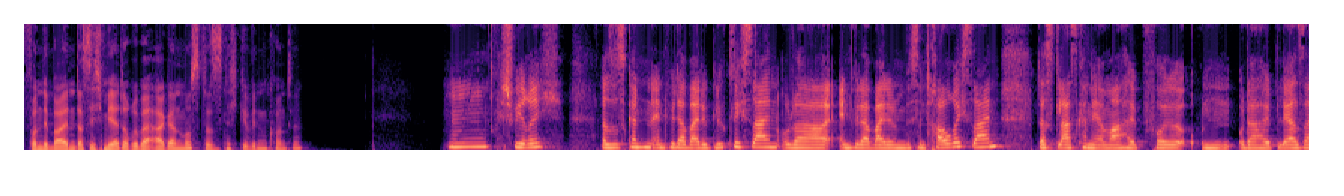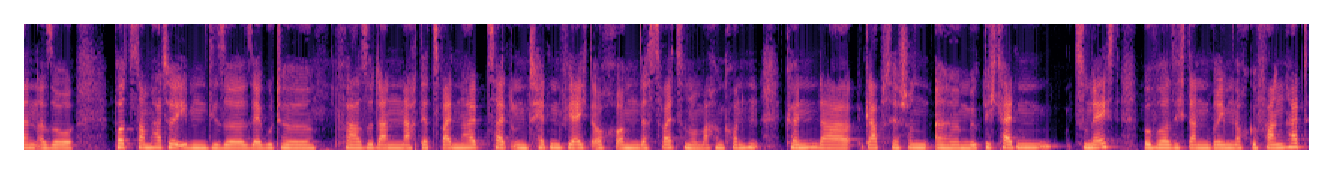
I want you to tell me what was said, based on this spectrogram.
von den beiden, das sich mehr darüber ärgern muss, dass es nicht gewinnen konnte? Hm, schwierig. Also es könnten entweder beide glücklich sein oder entweder beide ein bisschen traurig sein. Das Glas kann ja immer halb voll oder halb leer sein. Also Potsdam hatte eben diese sehr gute Phase dann nach der zweiten Halbzeit und hätten vielleicht auch ähm, das 2 zu 0 machen konnten, können. Da gab es ja schon äh, Möglichkeiten zunächst, bevor sich dann Bremen noch gefangen hat.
